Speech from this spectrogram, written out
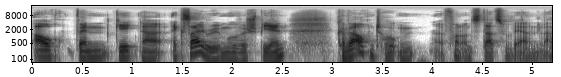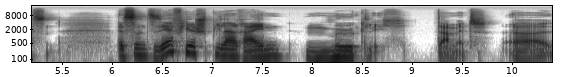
auch wenn Gegner Exile Removal spielen, können wir auch einen Token äh, von uns dazu werden lassen. Es sind sehr viele Spielereien möglich damit. Äh,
